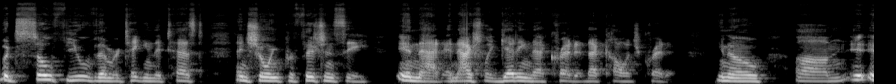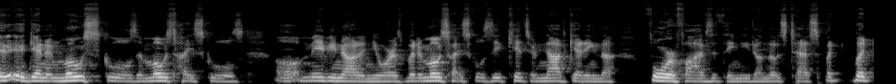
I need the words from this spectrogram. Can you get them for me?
but so few of them are taking the test and showing proficiency in that and actually getting that credit, that college credit. You know, um, it, it, again, in most schools, in most high schools, uh, maybe not in yours, but in most high schools, the kids are not getting the four or fives that they need on those tests. But but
